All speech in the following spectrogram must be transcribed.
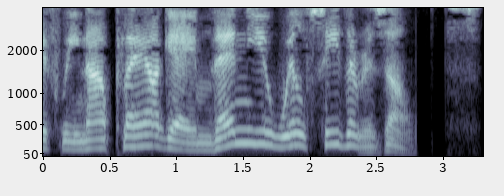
If we now play our game then you will see the results.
